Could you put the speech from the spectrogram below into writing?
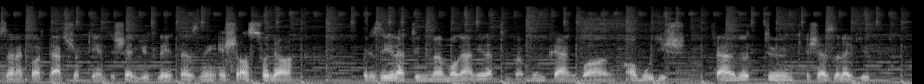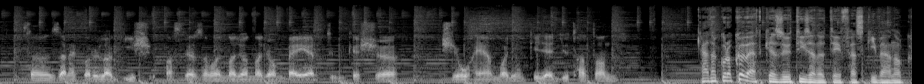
zenekartársaként is együtt létezni, és az, hogy, a, hogy az életünkben, magánéletünkben, munkánkban amúgy is felnőttünk, és ezzel együtt zenekarilag is azt érzem, hogy nagyon-nagyon beértünk, és, és jó helyen vagyunk így együtt hatan. Hát akkor a következő 15 évhez kívánok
